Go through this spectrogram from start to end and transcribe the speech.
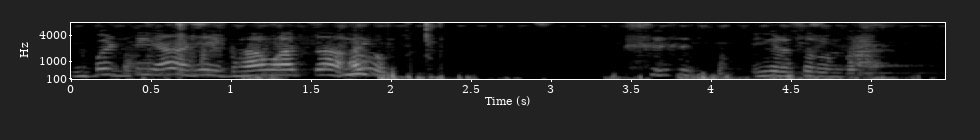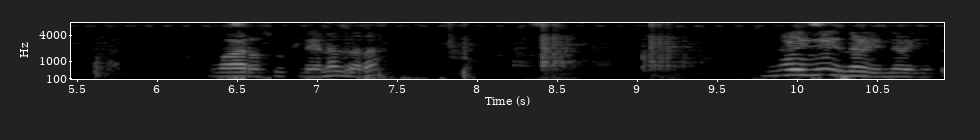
बर्थडे आहे भावाचा. अयो. इकडे सरून बघ. वारं सुटले ना जरा. नळी नळी नळी नळी इकडे.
